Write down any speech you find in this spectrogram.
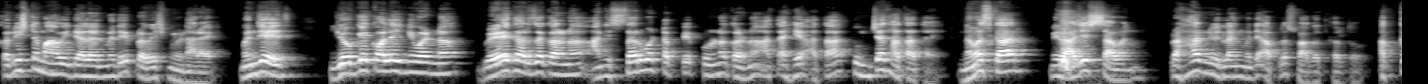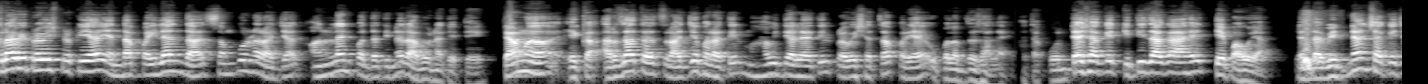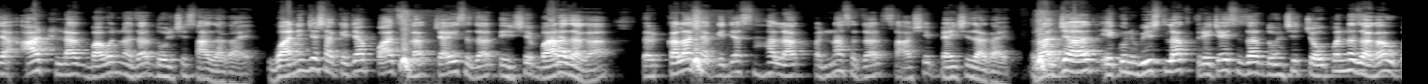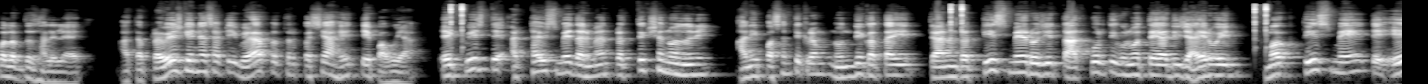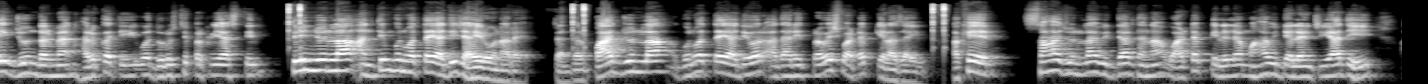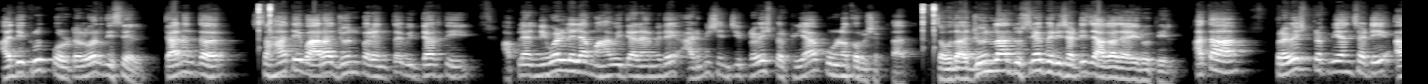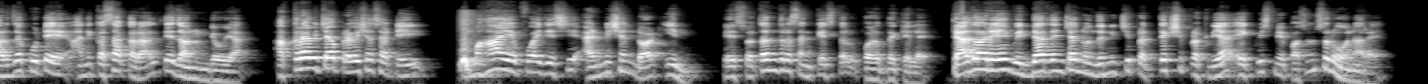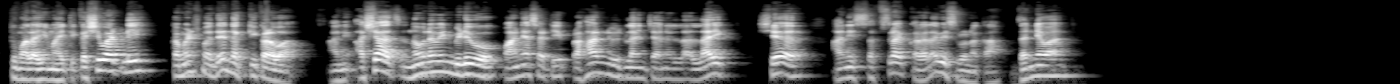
कनिष्ठ महाविद्यालयांमध्ये प्रवेश मिळणार आहे. म्हणजेच योग्य कॉलेज निवडणं वेळेत अर्ज करणं आणि सर्व टप्पे पूर्ण करणं आता हे आता तुमच्याच हातात आहे. नमस्कार मी राजेश सावंत. प्रहार न्यूझीलंडमध्ये आपलं स्वागत करतो. अकरावी प्रवेश प्रक्रिया यंदा पहिल्यांदाच संपूर्ण राज्यात ऑनलाईन पद्धतीने राबवण्यात येते. त्यामुळं एका अर्जातच राज्यभरातील महाविद्यालयातील प्रवेशाचा पर्याय उपलब्ध झालाय. आता कोणत्या शाखेत किती जागा आहेत ते पाहूया. यंदा विज्ञान शाखेच्या आठ लाख बावन्न हजार दोनशे सहा जागा आहेत. वाणिज्य शाखेच्या पाच लाख चाळीस हजार तीनशे बारा जागा तर कला शाखेच्या सहा लाख पन्नास हजार सहाशे ब्याऐंशी जागा आहेत. राज्यात एकूण वीस लाख त्रेचाळीस हजार दोनशे चौपन्न जागा उपलब्ध झालेल्या आहेत. आता प्रवेश घेण्यासाठी वेळापत्रक कसे आहे ते पाहूया. एकवीस ते अठ्ठावीस मे दरम्यान प्रत्यक्ष नोंदणी आणि पसंतीक्रम नोंदणी करता येईल. त्यानंतर तीस मे रोजी तात्पुरती गुणवत्ता यादी जाहीर होईल. मग तीस मे ते एक जून दरम्यान हरकती व दुरुस्ती प्रक्रिया असतील. तीन जूनला अंतिम गुणवत्ता यादी जाहीर होणार आहे. त्यानंतर पाच जूनला गुणवत्ता यादीवर आधारित प्रवेश वाटप केला जाईल. अखेर सहा जूनला विद्यार्थ्यांना वाटप केलेल्या महाविद्यालयांची यादी अधिकृत पोर्टलवर दिसेल. त्यानंतर सहा ते बारा जूनपर्यंत विद्यार्थी आपल्या निवडलेल्या महाविद्यालयामध्ये ऍडमिशनची प्रवेश प्रक्रिया पूर्ण करू शकतात. चौदा जूनला दुसऱ्या फेरीसाठी जागा जाहीर होतील. आता प्रवेश प्रक्रियांसाठी अर्ज कुठे आणि कसा कराल ते जाणून घेऊया. अकरावीच्या प्रवेशासाठी Maha F Y J C admission dot in हे स्वतंत्र संकेतस्थळ उपलब्ध केलंय. त्याद्वारे विद्यार्थ्यांच्या नोंदणीची प्रत्यक्ष प्रक्रिया एकवीस मे पासून सुरू होणार आहे. तुम्हाला ही माहिती कशी वाटली? कमेंट्समध्ये नक्की कळवा. आणि अशाच नवनवीन व्हिडिओ पाहण्यासाठी प्रहार न्यूजलाईन चॅनलला लाईक शेअर आणि सबस्क्राईब करायला विसरू नका. धन्यवाद.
